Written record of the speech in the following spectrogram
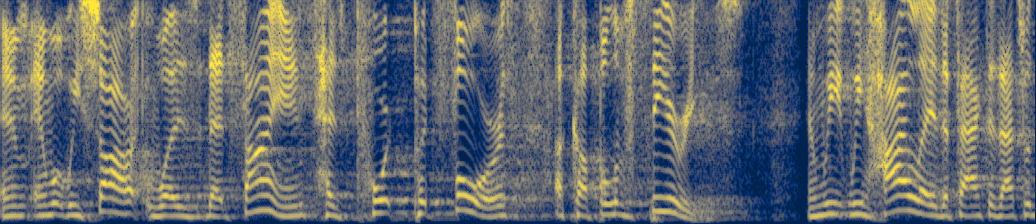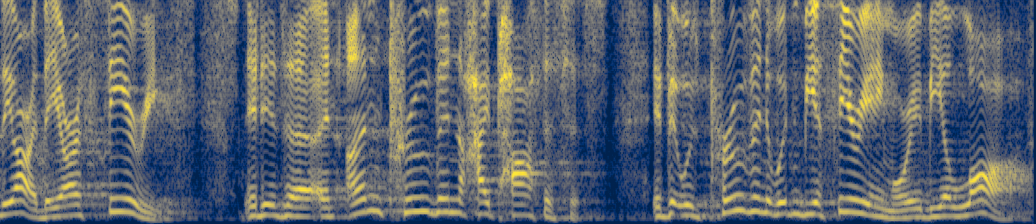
And, and what we saw was that science has put, put forth a couple of theories. And we, we highlight the fact that that's what they are. They are theories. It is a, an unproven hypothesis. If it was proven, it wouldn't be a theory anymore, it'd be a law.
